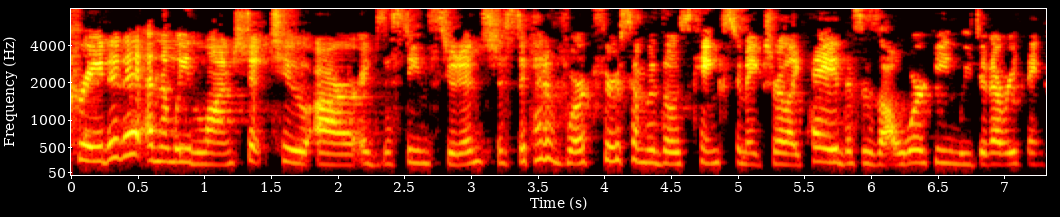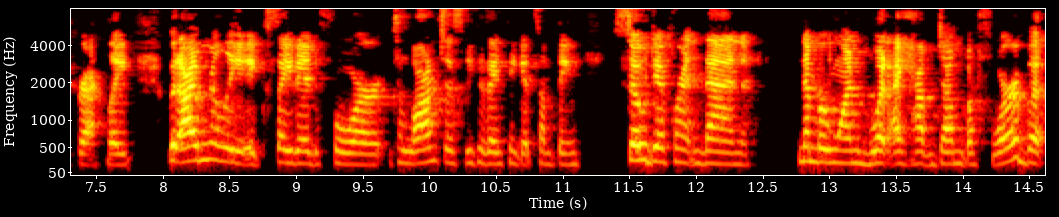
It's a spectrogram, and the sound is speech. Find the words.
created it and then we launched it to our existing students just to kind of work through some of those kinks to make sure like hey this is all working we did everything correctly. But i'm really excited for to launch this because i think it's something so different than number one what i have done before but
